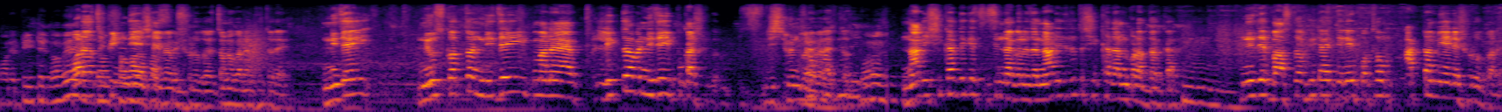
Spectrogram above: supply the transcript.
পরে প্রিন্টেড ভাবে পরে হচ্ছে সবার দিয়ে সেইভাবে শুরু করে জনগণের ভিতরে। নিজেই নিউজ করতো নিজেই মানে লিখতে হবে নিজেই প্রকাশ ডিস্ট্রিবিউট করে বেড়াতো নারী শিক্ষার দিকে চিন্তা করলে যে নারীদের তো শিক্ষা দান করার দরকার। নিজের বাস্তব ভিটায় তিনি প্রথম আটটা মেয়ে এনে শুরু করে।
